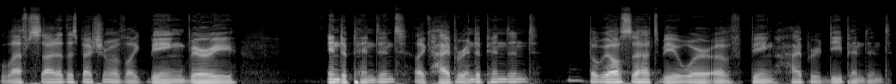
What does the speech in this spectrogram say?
left side of the spectrum of like being very independent, like hyper independent, but we also have to be aware of being hyper dependent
